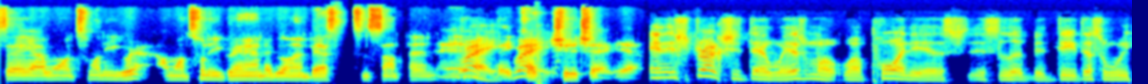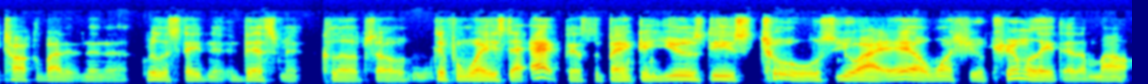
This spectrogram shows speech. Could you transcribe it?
say, I want twenty grand. I want twenty grand to go invest in something, and right, they right. cut you the check. Yeah, and it's structured that way. That's my, my point is, it's a little bit deep. That's what we talk about it in the real estate and investment club. So mm-hmm. different ways to act as the bank and use these tools, UIL, once you accumulate that amount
